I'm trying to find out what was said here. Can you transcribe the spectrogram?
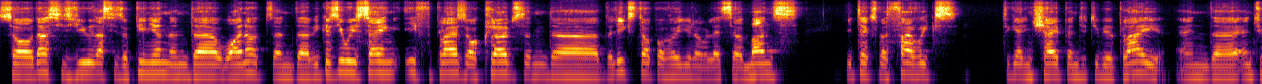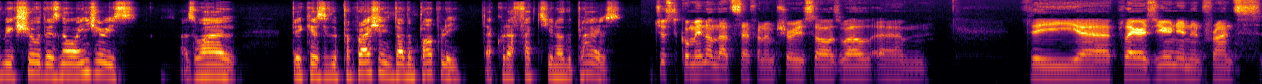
So that's his view, that's his opinion, and uh, why not? And uh, because he was saying if players or clubs and uh, the league stop over, you know, let's say a month, it takes about five weeks to get in shape and to be play and uh, and to make sure there's no injuries as well, because if the preparation is done properly, that could affect you know the players. Just to come in on that, Stefan, I'm sure you saw as well. Um, the uh, players' union in France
